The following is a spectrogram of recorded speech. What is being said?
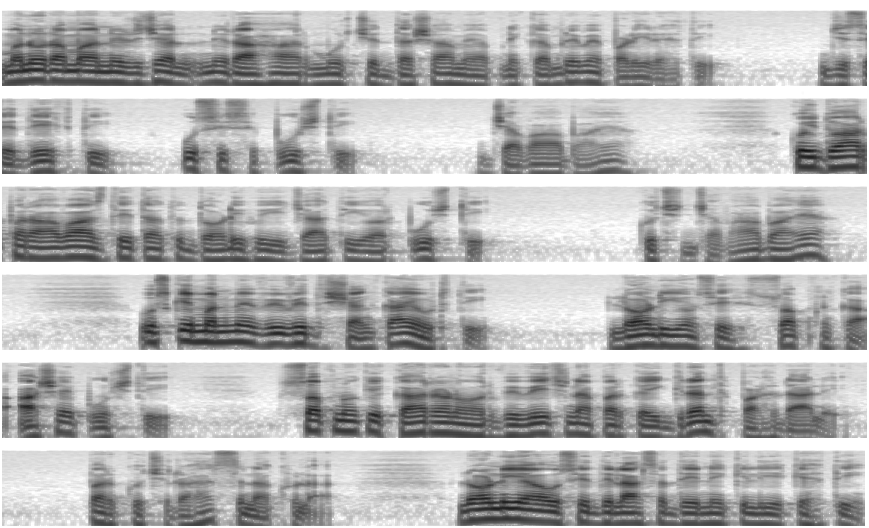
मनोरमा निर्जल, निराहार, मूर्छित दशा में अपने कमरे में पड़ी रहती। जिसे देखती, उसी से पूछती, जवाब आया। कोई द्वार पर आवाज़ देता तो दौड़ी हुई जाती और पूछती, कुछ जवाब आया? उसके मन में विविध शंकाएँ उठती। लौंडियों से स्वप्न का आशय पूछती, स्वप्नों के कारण और विवेचना पर कई ग्रंथ पढ़ डाले, पर कुछ रहस्य न खुला। लौंडियाँ उसे दिलासा देने के लिए कहती,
